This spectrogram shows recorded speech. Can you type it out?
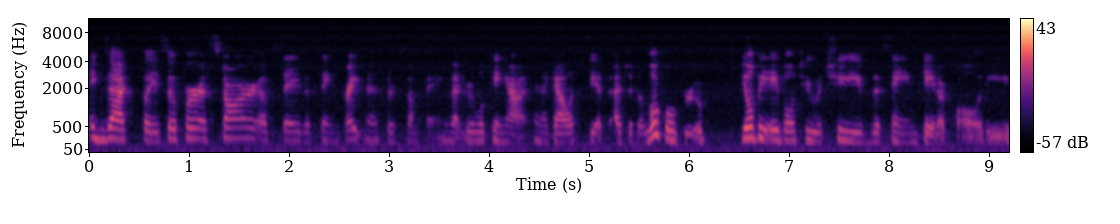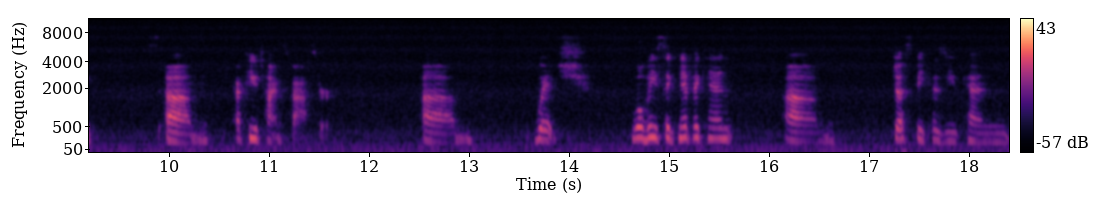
Exactly. So for a star of say the same brightness or something that you're looking at in a galaxy at the edge of the local group, you'll be able to achieve the same data quality um, a few times faster, um, which will be significant um, just because you can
